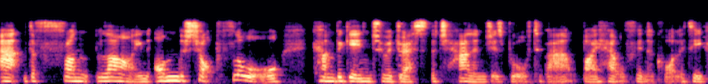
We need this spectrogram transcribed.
at the front line on the shop floor can begin to address the challenges brought about by health inequality.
